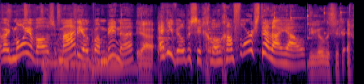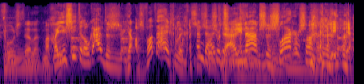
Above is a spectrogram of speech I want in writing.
maar het mooie was, Mario kwam binnen Ja. en die wilde zich gewoon gaan voorstellen aan jou. Die wilde zich echt voorstellen. Maar, je ziet er ook uit als, ja, als wat eigenlijk? Als een Een soort. Surinaamse slagerszanger.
